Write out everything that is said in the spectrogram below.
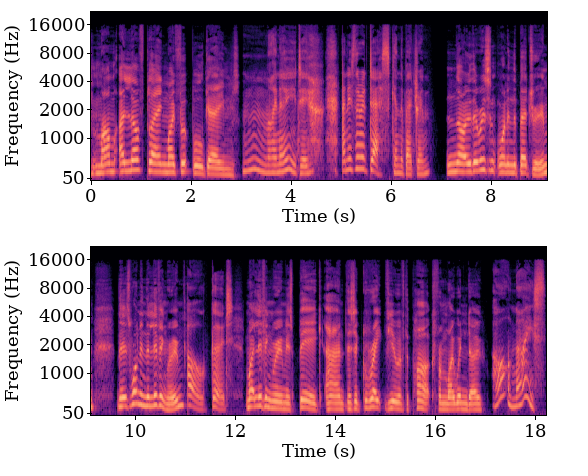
Mum, I love playing my football games. Hmm, I know you do. And is there a desk in the bedroom? No, there isn't one in the bedroom. There's one in the living room. Oh, good. My living room is big, and there's a great view of the park from my window. Oh, nice.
